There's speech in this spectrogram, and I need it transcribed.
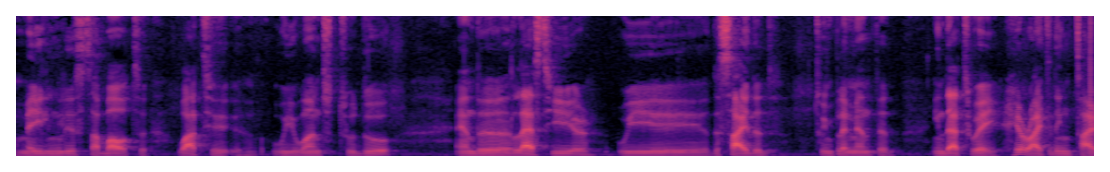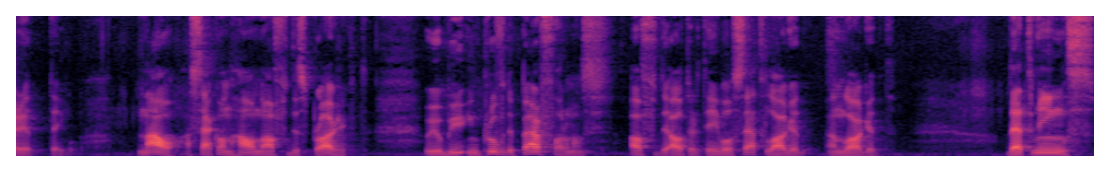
mailing lists about what we want to do. And uh, last year we decided to implement it in that way, rewrite the entire table. Now, a second round of this project will be improve the performance of the alter table set logged and logged. That means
